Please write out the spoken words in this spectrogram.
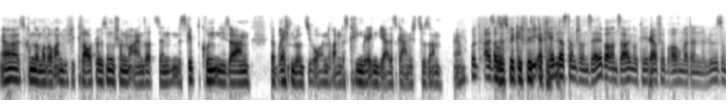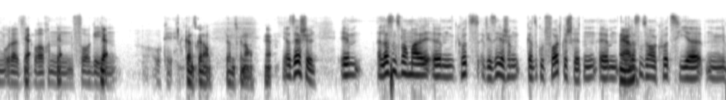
Ja, es kommt immer darauf an, wie viele Cloud-Lösungen schon im Einsatz sind. Es gibt Kunden, die sagen, da brechen wir uns die Ohren dran. Das kriegen wir irgendwie alles gar nicht zusammen. Ja. Und Also es also die erkennen 50-50. das dann schon selber und sagen, okay, Ja, dafür brauchen wir dann eine Lösung oder wir ja, brauchen ein Vorgehen. Okay. ganz genau, ganz genau. Ja. Sehr schön. Ähm, lass uns noch mal ähm, kurz, wir sind ja schon ganz gut fortgeschritten, ähm, lass uns noch mal kurz hier mh,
